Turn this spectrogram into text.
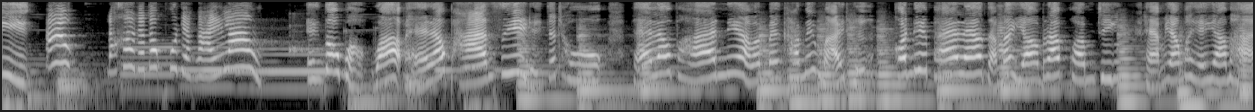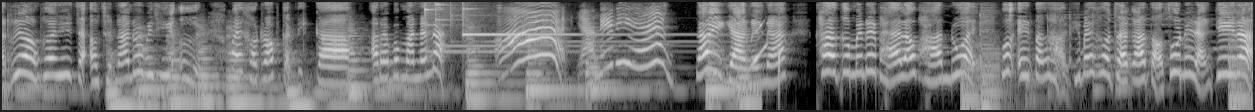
อีกอ้าวแล้วข้าจะต้องพูดยังไงเล่า เองต้องบอกว่าแพ้แล้วผ่านสิถึงจะถูก แพ้แล้วผ่านเนี่ยมันเป็นคำที่หมายถึง คนที่แพ้แล้วแต่ไม่ยอมรับความจริง แถมยังพยายามหาเรื่องเพื่อที่จะเอาชนะด้วยวิธีอื่น ไม่เคารพกติกา อะไรประมาณนั้นน่ะอ่าอย่างนี้นี่เองแล้วอีกอย่างหนึ่งนะข้าก็ไม่ได้แพ้แล้วผ่านด้วย พวกเองต่างหากที่ไม่เข้าใจการต่อสู้ในหนังจีนน่ะ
